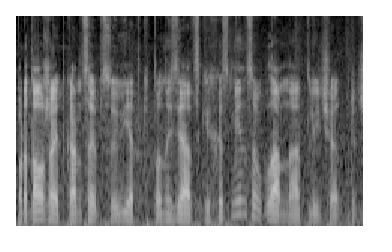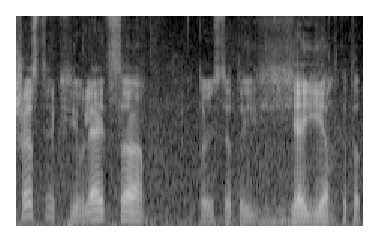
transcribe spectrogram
Продолжает концепцию ветки паназиатских эсминцев. Главное отличие от предшественников является, то есть это Яенг этот,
